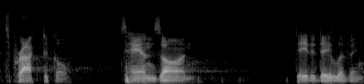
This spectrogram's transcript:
It's practical, it's hands on, day to day living.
